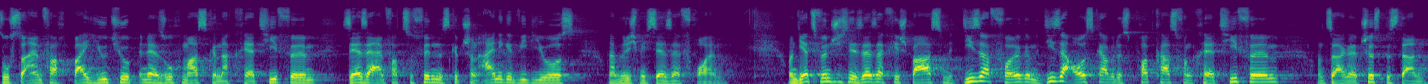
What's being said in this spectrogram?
suchst du einfach bei YouTube in der Suchmaske nach Kreativfilm. Sehr, sehr einfach zu finden. Es gibt schon einige Videos und da würde ich mich sehr, sehr freuen. Und jetzt wünsche ich dir sehr, sehr viel Spaß mit dieser Folge, mit dieser Ausgabe des Podcasts von Kreativfilm und sage Tschüss, bis dann.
